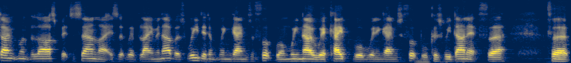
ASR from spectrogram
don't want the last bit to sound like is that we're blaming others. We didn't win games of football, and we know we're capable of winning games of football because we've done it for for,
